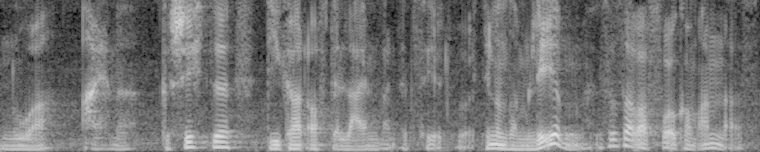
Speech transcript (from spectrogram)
nur eine Geschichte, die gerade auf der Leinwand erzählt wird. In unserem Leben ist es aber vollkommen anders.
